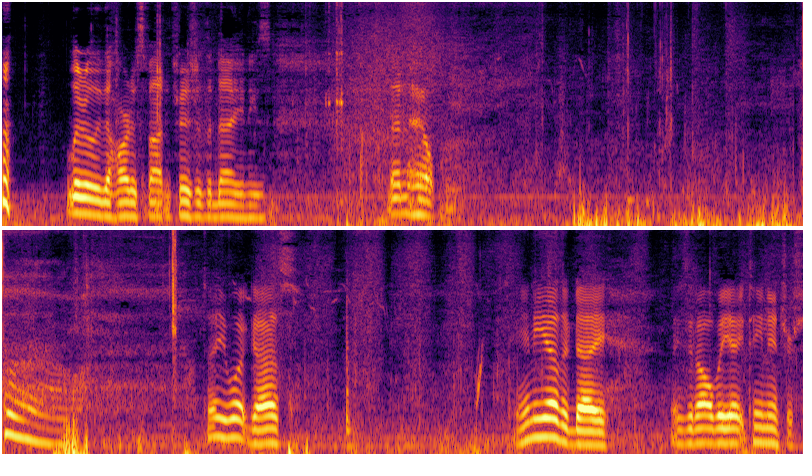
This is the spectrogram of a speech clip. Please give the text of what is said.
Literally the hardest fighting fish of the day, and he's doesn't help. Tell you what, guys. Any other day, these would all be 18 inches.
